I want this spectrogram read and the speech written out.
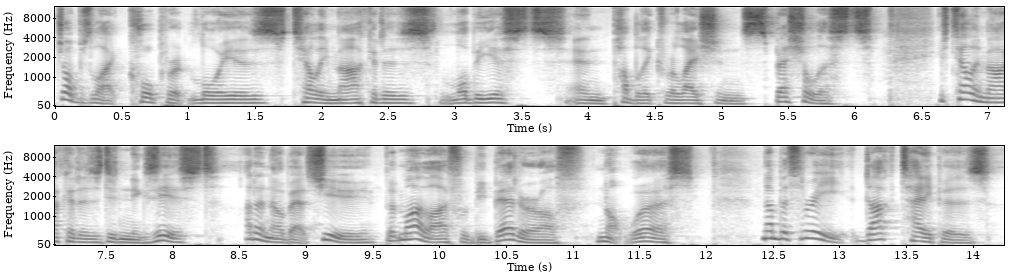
Jobs like corporate lawyers, telemarketers, lobbyists, and public relations specialists. If telemarketers didn't exist, I don't know about you, but my life would be better off, not worse. Number 3. Duct tapers.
